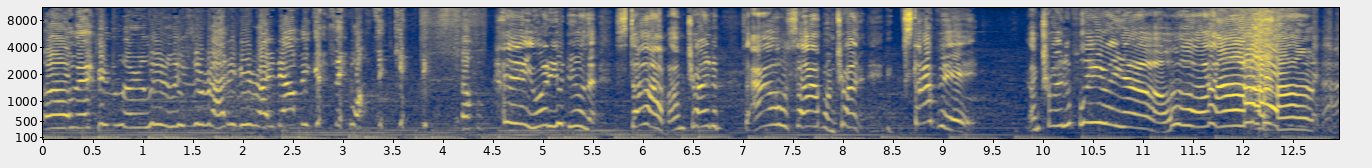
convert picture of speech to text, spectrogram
oh man, people are literally surrounding me right now because they want to get me so. Hey, what are you doing? That? Stop! I'm trying to. Ow! Stop! I'm trying. to Stop it! I'm trying to play right now.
